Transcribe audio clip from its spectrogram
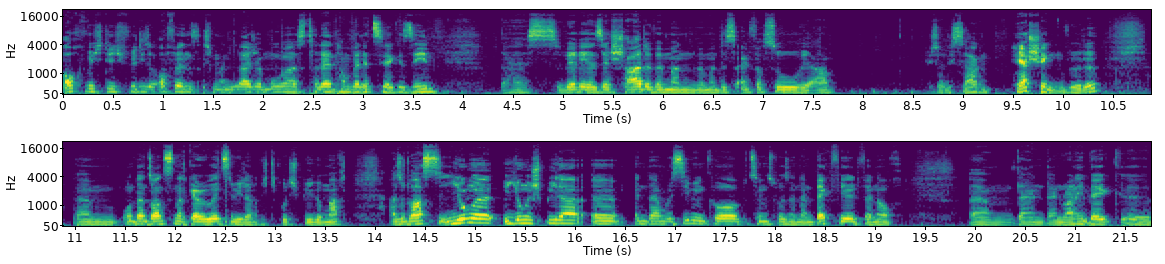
auch wichtig für diese Offense. Ich meine, Elijah Moores Talent haben wir letztes Jahr gesehen. Es wäre ja sehr schade, wenn man, wenn man das einfach so, ja, wie soll ich sagen, herschenken würde. Ähm, und ansonsten hat Gary Wilson wieder ein richtig gutes Spiel gemacht. Also du hast junge, junge Spieler äh, in deinem Receiving Core beziehungsweise in deinem Backfield, wenn auch ähm, dein, dein Running Back äh,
